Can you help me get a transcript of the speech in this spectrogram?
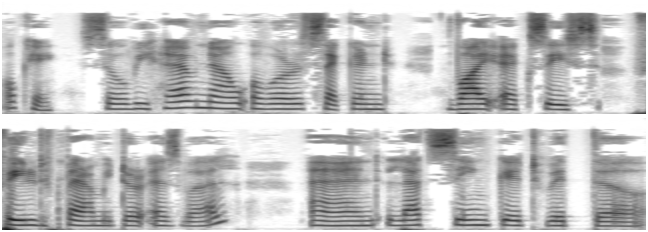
Okay so we have now our second y-axis field parameter as well and let's sync it with the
